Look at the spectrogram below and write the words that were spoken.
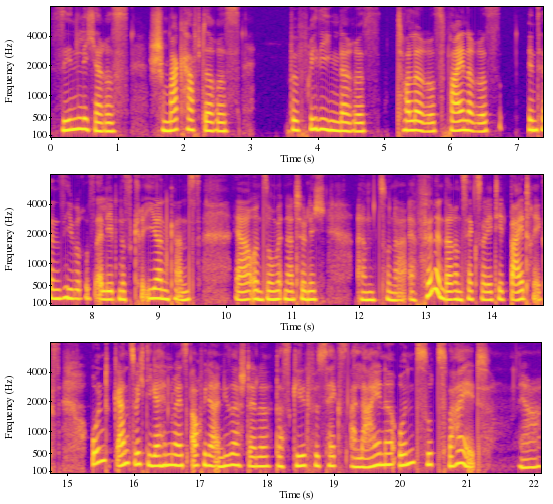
sinnlicheres, schmackhafteres, befriedigenderes, tolleres, feineres, intensiveres Erlebnis kreieren kannst. Ja, und somit natürlich ähm, zu einer erfüllenderen Sexualität beiträgst. Und ganz wichtiger Hinweis auch wieder an dieser Stelle, das gilt für Sex alleine und zu zweit. Ja,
